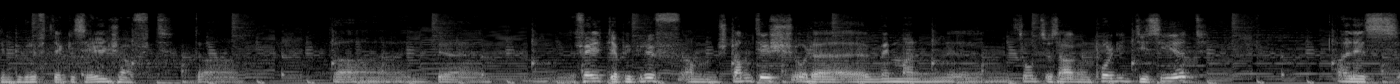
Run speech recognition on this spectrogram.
den Begriff der Gesellschaft. Da, da der, fällt der Begriff am Stammtisch oder wenn man äh, sozusagen politisiert, alles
